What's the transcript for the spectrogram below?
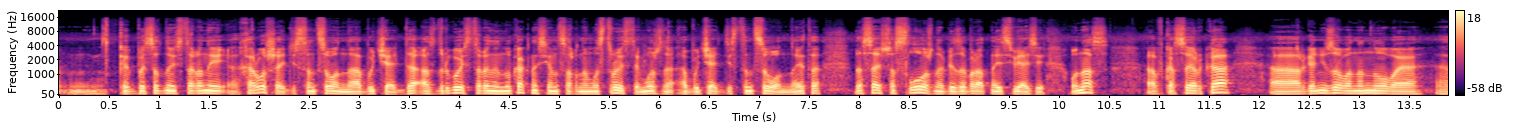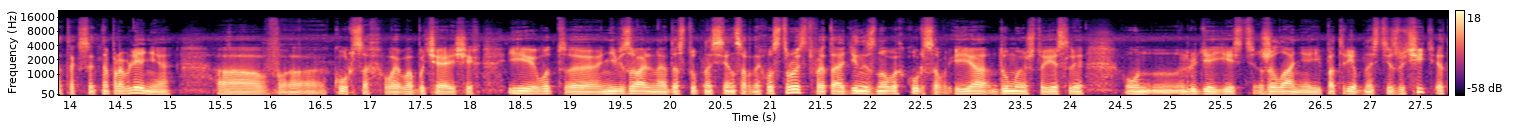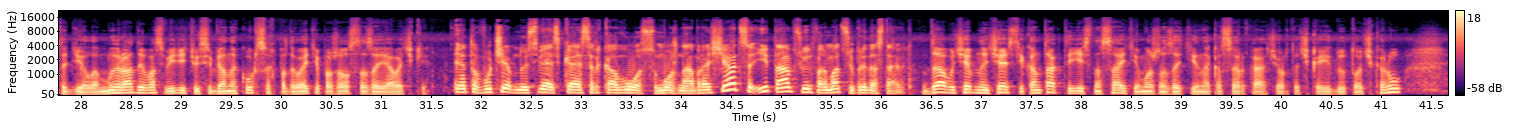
как бы, с одной стороны, хорошая дистанционно обучать, да, а с другой стороны, ну, как на сенсорном устройстве можно обучать дистанционно? Это достаточно сложно без обратной связи. У нас в КСРК а, организовано новое, э, так сказать, направление – а, в э, курсах в обучающих. И вот э, невизуальная доступность сенсорных устройств – это один из новых курсов. И я думаю, что если у людей есть желание и потребность изучить это дело, мы рады вас видеть у себя на курсах. Подавайте, пожалуйста, заявочки. Это в учебную связь КСРК ВОЗ можно обращаться, и там всю информацию предоставят. Да, в учебной части контакты есть на сайте, можно зайти на ksrk.edu.ru,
